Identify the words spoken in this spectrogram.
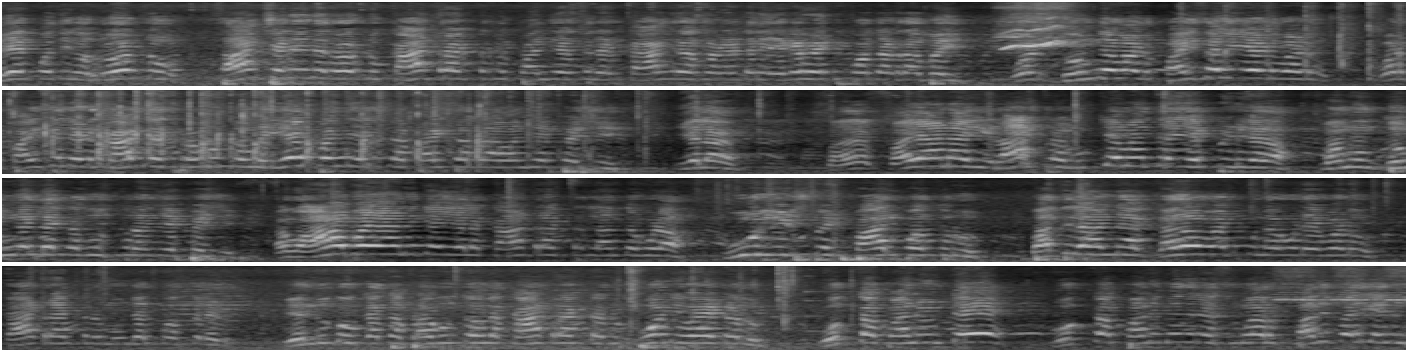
లేకపోతే ఇక రోడ్లు సాంక్షన్ అయిన రోడ్లు కాంట్రాక్టర్లు పనిచేస్తున్నారు కాంగ్రెస్ అంటే ఎగబెట్టిపోతాడు రా దొంగ వాడు పైసలు ఇయ్యాడు వాడు వాడు పైసలు ఇయ్యాడు కాంగ్రెస్ ప్రభుత్వంలో ఏ పని చేసినా పైసలు రావని చెప్పేసి ఇలా భయాన ఈ రాష్ట్ర ముఖ్యమంత్రి చెప్పిండు కదా మనం దొంగ లెక్క చూస్తున్నారని చెప్పేసి. ఆ భయానికే ఇలా కాంట్రాక్టర్లు అంతా కూడా ఊరు ఇడిచిపెట్టి పారిపోతున్నారు బతిలాడిన గదవ పట్టుకున్నా కూడా ఎవడు కాంట్రాక్టర్ ముందరికి వస్తలేడు ఎందుకు? గత ప్రభుత్వంలో కాంట్రాక్టర్లు పోటీ పడేటోళ్ళు. ఒక్క పని ఉంటే ఒక్క పని మీదనే సుమారు పది పదిహేను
